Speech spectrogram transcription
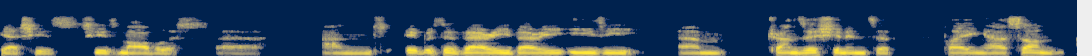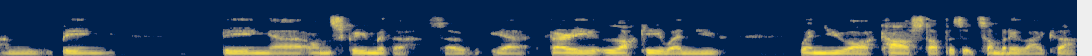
yeah, she's she's marvelous, uh, and it was a very very easy um, transition into playing her son and being being uh, on screen with her. So yeah, very lucky when you when you are cast opposite somebody like that.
